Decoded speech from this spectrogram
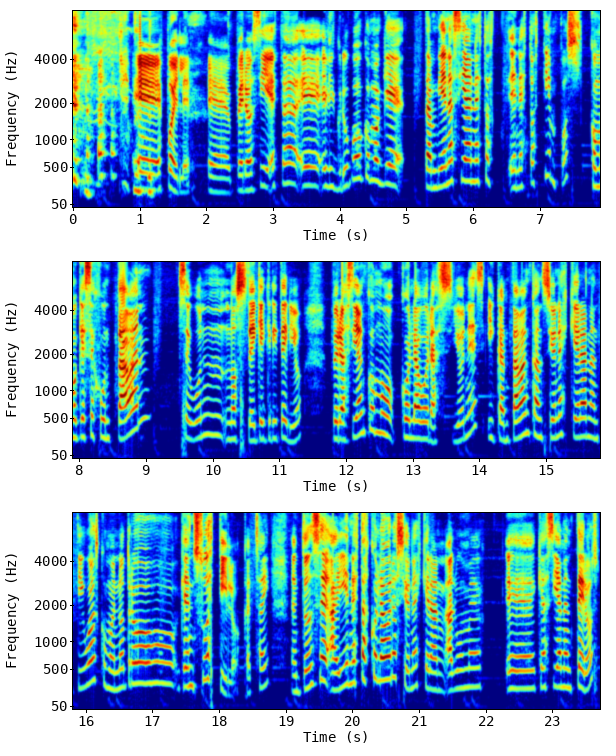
Eh, spoiler. Eh, pero sí, esta, eh, el grupo como que también hacían estos, en estos tiempos, como que se juntaban, según no sé qué criterio, pero hacían como colaboraciones y cantaban canciones que eran antiguas como en otro, que en su estilo, ¿cachai? Entonces ahí en estas colaboraciones, que eran álbumes eh, que hacían enteros,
